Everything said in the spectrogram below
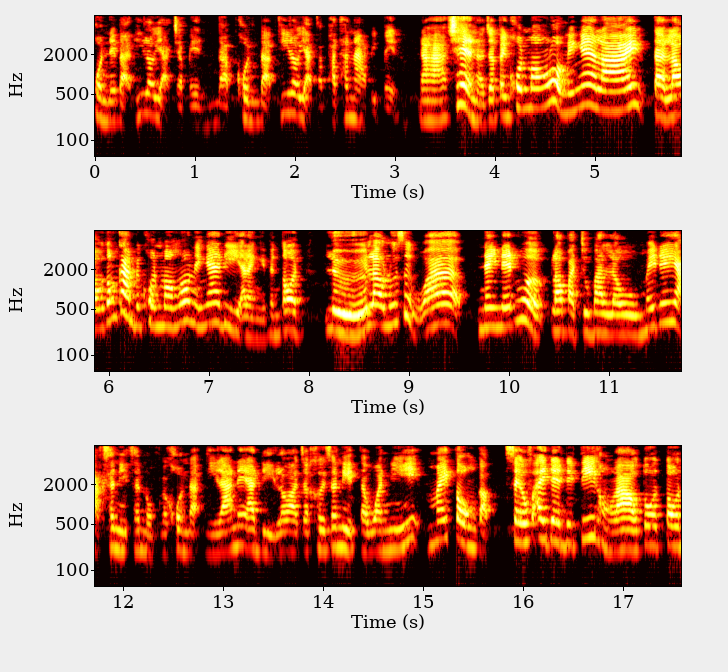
คนในแบบที่เราอยากจะเป็น แบบคนแบบที่เราอยากจะพัฒนาไปเป็นนะคะ เช่น อาจจะเป็นคนมองโลกในแง่ร้าย แต่เราต้องการเป็นคนมองโลกในแง่ดีอะไรอย่างนี้เป็นต้น หรือเรารู้สึกว่าใน network เราปัจจุบันเราไม่ได้อยากสนิทสนมกับคนแบบนี้แล้วในอดีตเราอาจจะเคยสนิทแต่วันนี้ไม่ตรงกับ self-identity ของเราตัวตน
